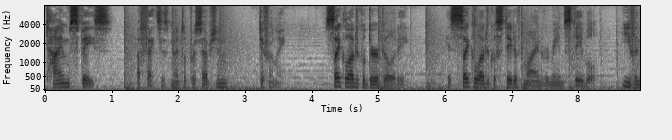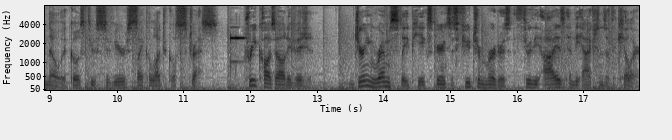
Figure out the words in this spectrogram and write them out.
Time space affects his mental perception differently. Psychological durability. His psychological state of mind remains stable, even though it goes through severe psychological stress. Pre causality vision. During REM sleep, he experiences future murders through the eyes and the actions of the killer.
